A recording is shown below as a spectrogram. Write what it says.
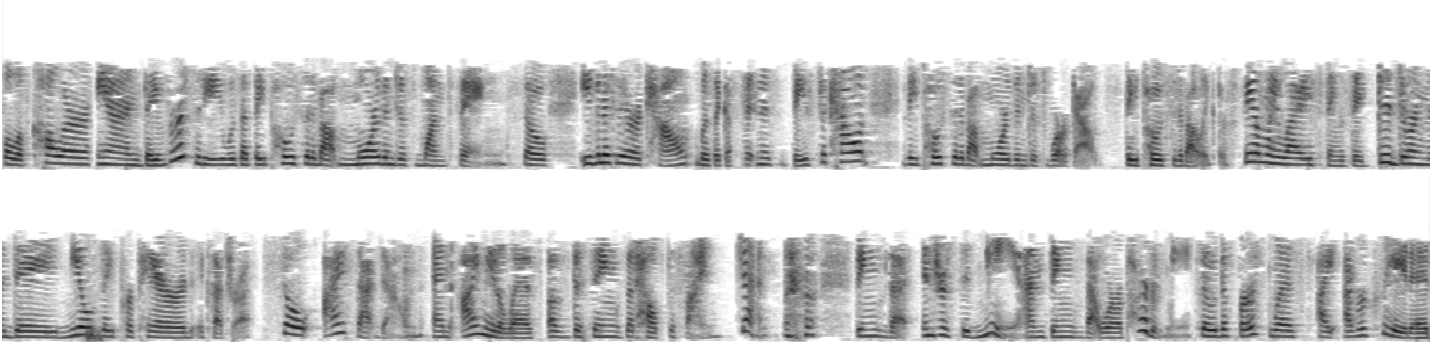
full of color, and diversity was that they posted about more than just one thing. So even if their account was like a fitness based account, they posted about more than just workouts. They posted about like their family life, things they did during the day, meals they prepared, etc. So I sat down and I made a list of the things that helped define Jen. things that interested me and things that were a part of me. So the first list I ever created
